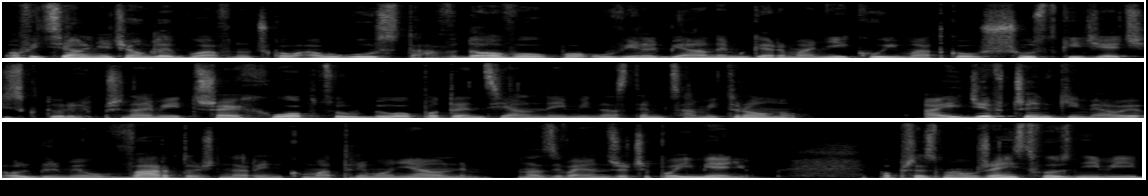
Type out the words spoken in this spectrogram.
Oficjalnie ciągle była wnuczką Augusta, wdową po uwielbianym Germaniku i matką szóstki dzieci, z których przynajmniej trzech chłopców było potencjalnymi następcami tronu a i dziewczynki miały olbrzymią wartość na rynku matrymonialnym, nazywając rzeczy po imieniu. Poprzez małżeństwo z nimi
